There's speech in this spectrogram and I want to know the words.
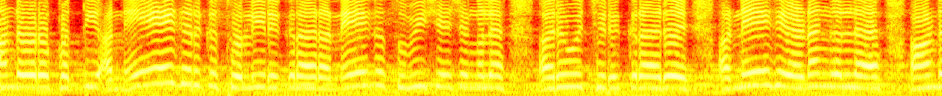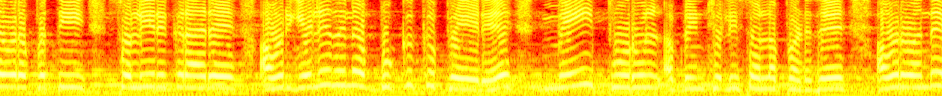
ஆண்டவரை பத்தி அநேகருக்கு சொல்லியிருக்கிறார் அநேக சுவிசேஷங்களை அறிவிச்சிருக்கிறாரு. அநேக இடங்கள்ல ஆண்டவரை பத்தி சொல்லியிருக்கிறாரு. அவர் எழுதின புக்குக்கு பேரு மெய்ப்பொருள் அப்படின்னு சொல்லி சொல்லப்படுது. அவர் வந்து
